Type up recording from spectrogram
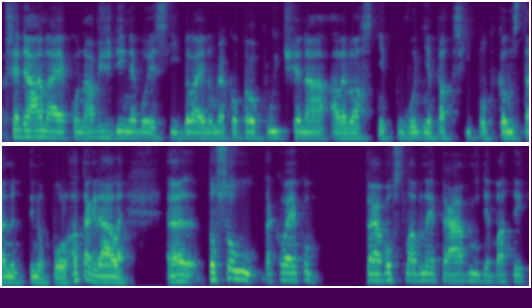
předána jako navždy, nebo jestli byla jenom jako propůjčená, ale vlastně původně patří pod Konstantinopol a tak dále. To jsou takové jako pravoslavné právní debaty,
